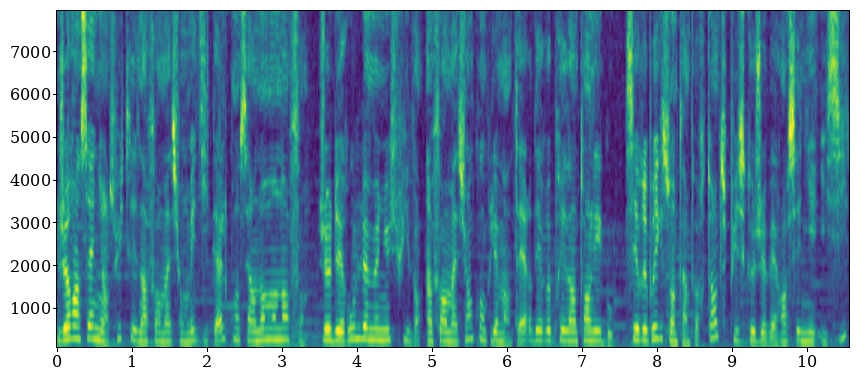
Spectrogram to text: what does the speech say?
Je renseigne ensuite les informations médicales concernant mon enfant. Je déroule le menu suivant. Informations complémentaires des représentants légaux. Ces rubriques sont importantes puisque je vais renseigner ici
